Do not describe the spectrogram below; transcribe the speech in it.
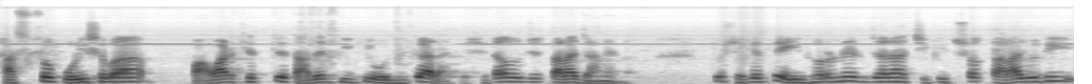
স্বাস্থ্য পরিষেবা পাওয়ার ক্ষেত্রে তাদের কী কী অধিকার আছে, সেটাও যে তারা জানে না। তো সেক্ষেত্রে এই ধরনের যারা চিকিৎসক, তারা যদি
